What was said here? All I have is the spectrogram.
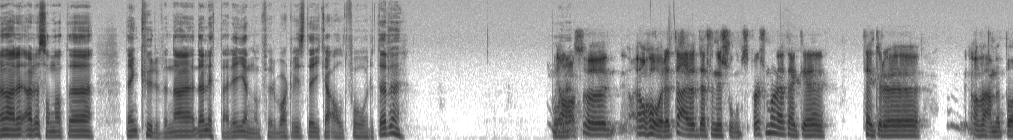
Men er det, er det sånn at uh, den kurven er, det er lettere gjennomførbart hvis det ikke er altfor hårete, eller? Håret. Ja, altså, Hårete er jo et definisjonsspørsmål. Jeg tenker, tenker du å være med på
